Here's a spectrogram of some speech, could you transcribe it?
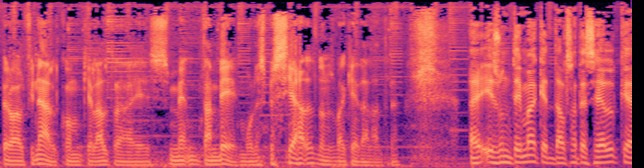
Però al final, com que l'altre és també molt especial, doncs va quedar l'altre. Eh, és un tema, aquest del Setè Cel, que,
